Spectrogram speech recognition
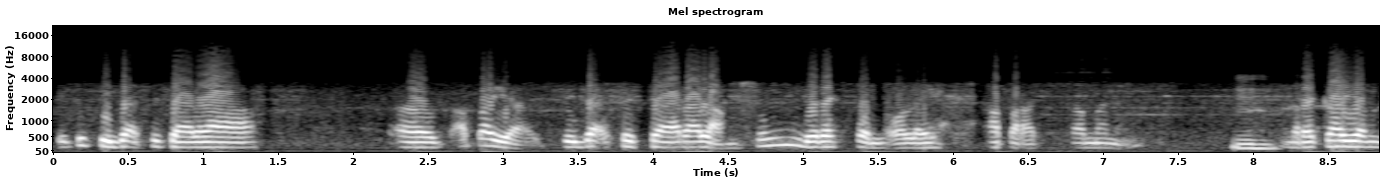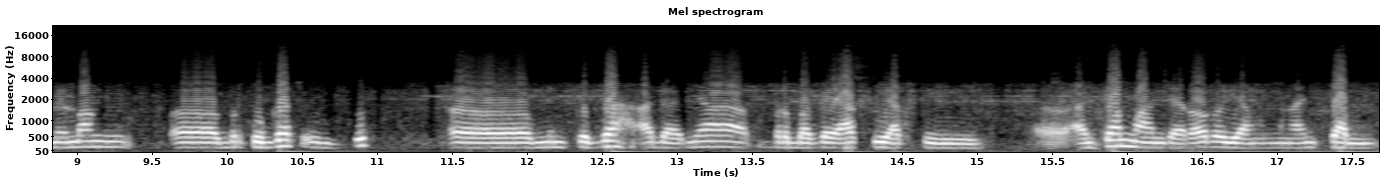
itu tidak secara eh, apa ya, tidak secara langsung direspon oleh aparat keamanan. Mhm. Mereka yang memang eh, bertugas untuk eh, mencegah adanya berbagai aksi-aksi eh, ancaman teror yang mengancam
